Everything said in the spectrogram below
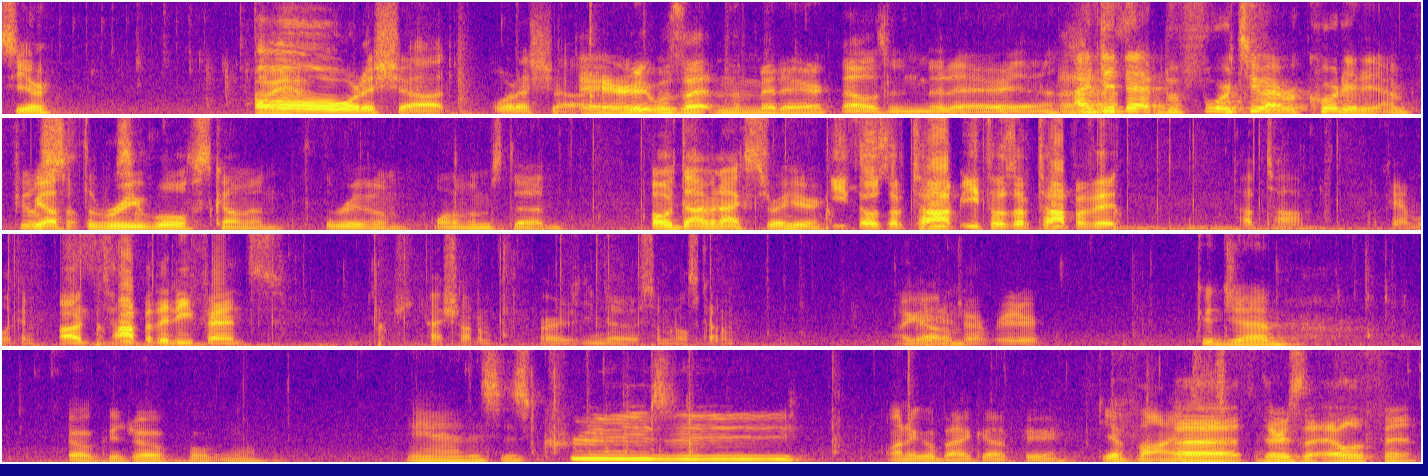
See her? Oh, Oh, yeah. what a shot! What a shot! Air? Was that in the midair? That was in midair. Yeah. I did that before too. I recorded it. I feel We got so, three so- wolves coming. Three of them. One of them's dead. Oh, Diamond Axe is right here. Etho's up top. Etho's up top of it. Up top. Okay, I'm looking. On top of the defense. I shot him. Or, you know, someone else got him. I got him. Raider, Raider. Good job. Go, good job holding on. Yeah, this is crazy. I want to go back up here. Do you have vines? Uh, there's an elephant.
